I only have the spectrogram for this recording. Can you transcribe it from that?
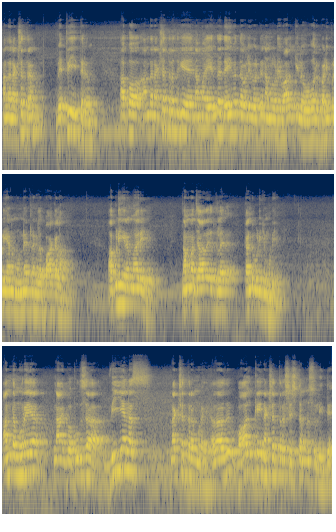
அந்த நட்சத்திரம் வெற்றியை தரும். அப்போது அந்த நட்சத்திரத்துக்கு நம்ம எந்த தெய்வத்தை வழிபட்டு நம்மளுடைய வாழ்க்கையில் ஒவ்வொரு படிப்படியான முன்னேற்றங்களை பார்க்கலாம். அப்படிங்கிற மாதிரி நம்ம ஜாதகத்தில் கண்டுபிடிக்க முடியும். அந்த முறையை நான் இப்போ புதுசாக விஎன்எஸ் நட்சத்திர முறை அதாவது வாழ்க்கை நட்சத்திர சிஸ்டம்னு சொல்லிட்டு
